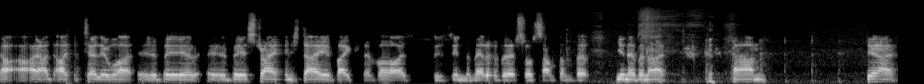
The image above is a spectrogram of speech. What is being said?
I, I, I, tell you what, it'll be a it'll be a strange day if Aitken Advisors is in the metaverse or something, but you never know. um, you know,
